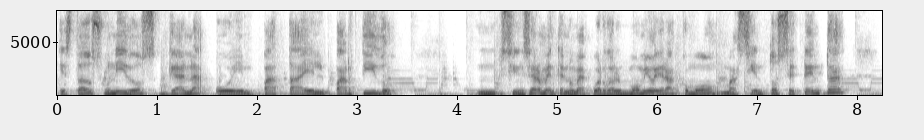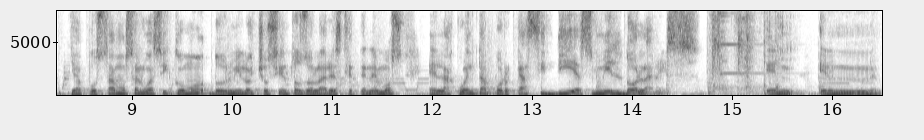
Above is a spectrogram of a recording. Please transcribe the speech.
Estados Unidos gana o empata el partido. Mm, sinceramente no me acuerdo el momio, era como más 170 y apostamos algo así como 2.800 dólares que tenemos en la cuenta por casi 10 mil dólares en, en,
